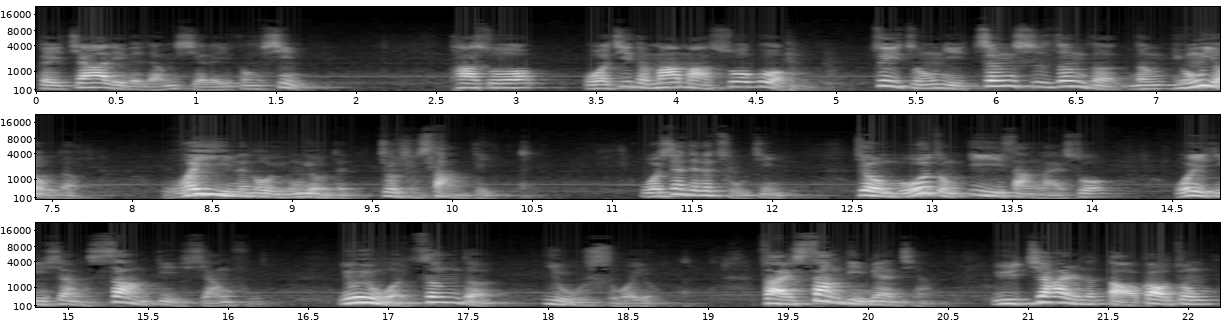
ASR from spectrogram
给家里的人写了一封信。他说：“我记得妈妈说过，最终你真实真的能拥有的，唯一能够拥有的就是上帝。我现在的处境，就某种意义上来说，我已经向上帝降服，因为我真的一无所有。”在上帝面前与家人的祷告中，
